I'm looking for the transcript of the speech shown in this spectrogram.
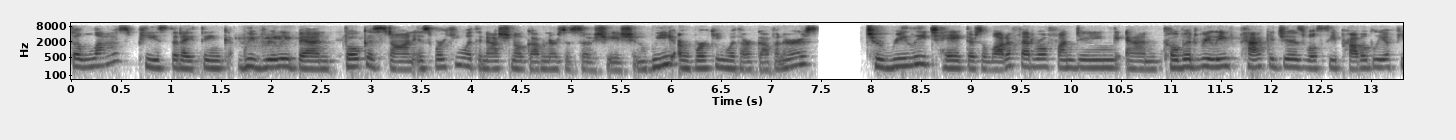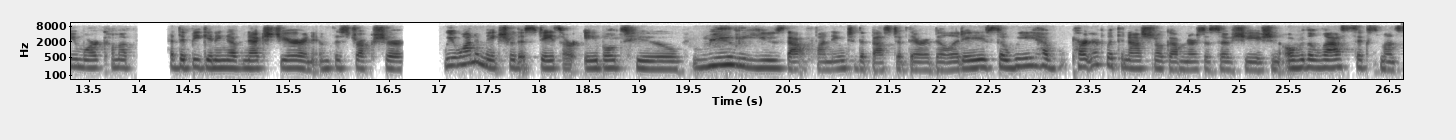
The last piece that I think we've really been focused on is working with the National Governors Association. We are working with our governors to really take, there's a lot of federal funding and COVID relief packages. We'll see probably a few more come up at the beginning of next year and infrastructure we want to make sure that states are able to really use that funding to the best of their abilities. So we have partnered with the National Governors Association over the last six months.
